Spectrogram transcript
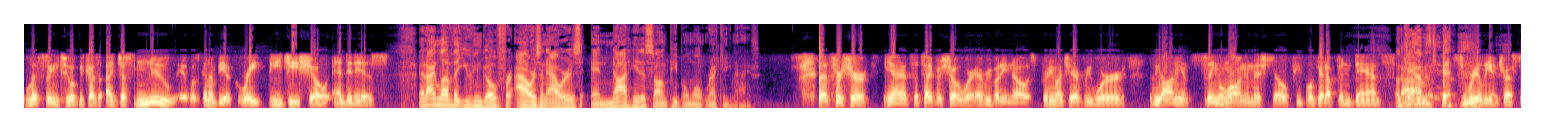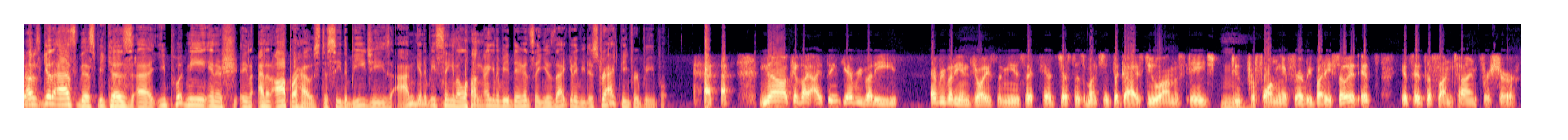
listening to it because I just knew it was going to be a great BG show, and it is. And I love that you can go for hours and hours and not hit a song people won't recognize. That's for sure. Yeah, it's the type of show where everybody knows pretty much every word. The audience sing along in this show. People get up and dance. Um, Okay, I was- it's really interesting. I was going to ask this because uh, you put me in a sh- in, at an opera house to see the Bee Gees. I'm going to be singing along. I'm going to be dancing. Is that going to be distracting for people? no, because I, I think everybody everybody enjoys the music uh, just as much as the guys do on the stage, do performing it for everybody. So it, it's it's it's a fun time for sure.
